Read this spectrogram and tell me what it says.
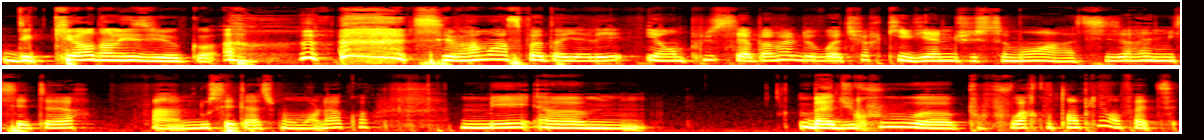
des cœurs dans les yeux quoi. c'est vraiment un spot à y aller et en plus, il y a pas mal de voitures qui viennent justement à 6h30, 7h. Enfin, nous c'était à ce moment-là quoi. Mais euh, bah du coup euh, pour pouvoir contempler en fait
